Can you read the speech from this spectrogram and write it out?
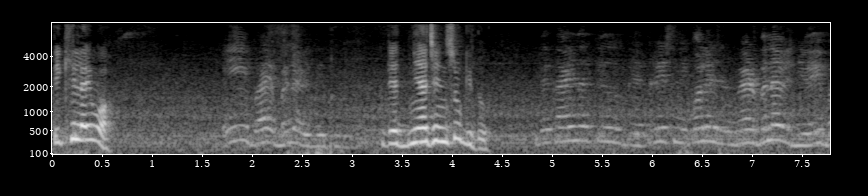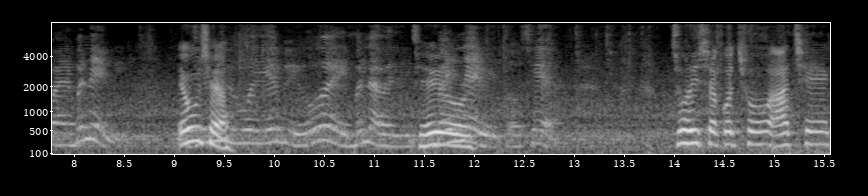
તીખી લાવ્યો? એ તે ત્યાં શું કીધું? એવું છે? છે. જોઈ શકો છો આ છે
